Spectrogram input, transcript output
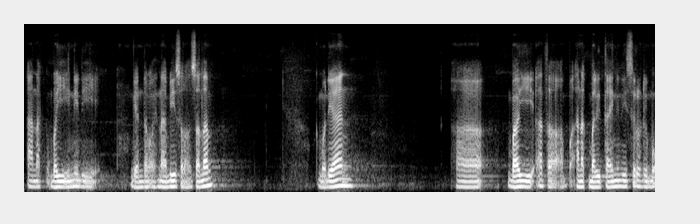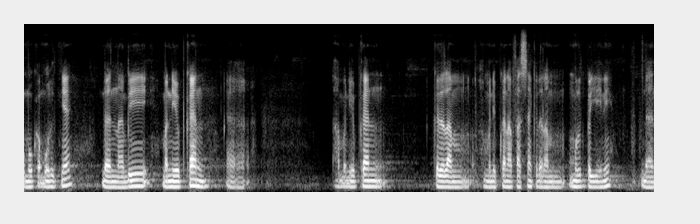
anak bayi ini digendong oleh Nabi SAW. Kemudian uh, bayi atau anak balita ini disuruh dibuka mulutnya dan Nabi meniupkan uh, meniupkan ke dalam meniupkan nafasnya ke dalam mulut bayi ini dan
